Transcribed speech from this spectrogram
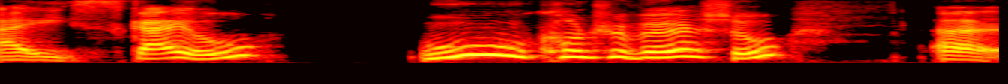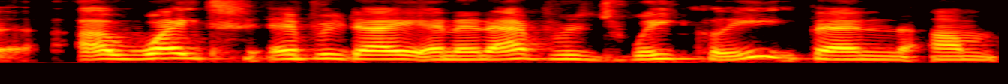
a scale, ooh, controversial, uh, a weight every day and an average weekly than um,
